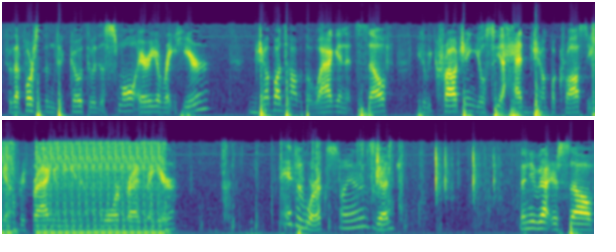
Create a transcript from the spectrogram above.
because that forces them to go through this small area right here, jump on top of the wagon itself, you can be crouching, you'll see a head jump across, you get a free frag, and you get more frags right here. It just works. I mean, it's good. Then you've got yourself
